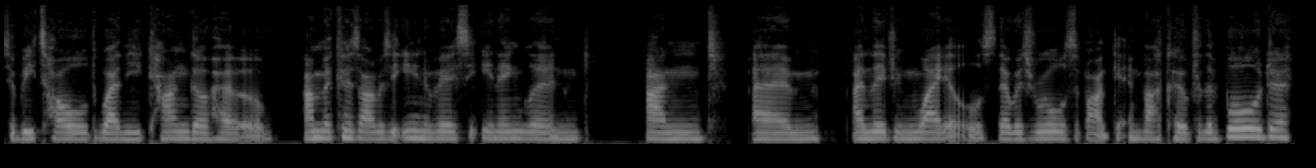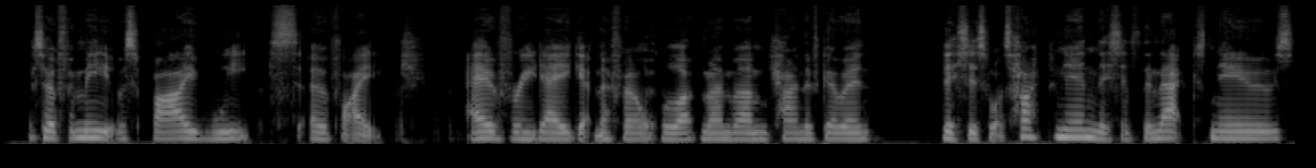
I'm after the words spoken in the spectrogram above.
to be told whether you can go home. And because I was at university in England and um, I live in Wales, there was rules about getting back over the border. So for me, it was five weeks of like every day getting a phone call off my mum, kind of going, "This is what's happening. This is the next news."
